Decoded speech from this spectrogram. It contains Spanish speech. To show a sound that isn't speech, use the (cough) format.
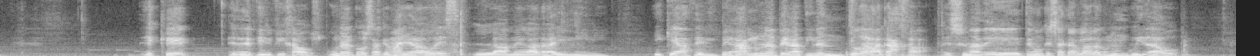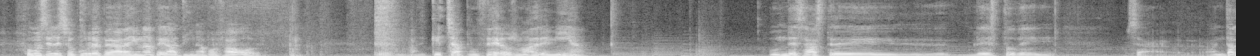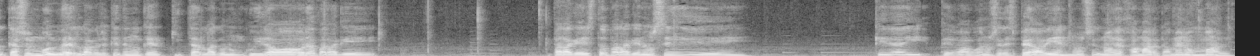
Es que es decir, fijaos, una cosa que me ha llegado es la Mega Drive Mini. ¿Y qué hacen? Pegarle una pegatina en toda la caja. Es una de... Tengo que sacarla ahora con un cuidado. ¿Cómo se les ocurre pegar ahí una pegatina, por favor? ¡Qué chapuceros, madre mía! Un desastre de, de esto, de... O sea, en tal caso envolverla, pero es que tengo que quitarla con un cuidado ahora para que para que esto, para que no se quede ahí pegado, bueno, se despega bien, no, se, no deja marca, menos mal.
